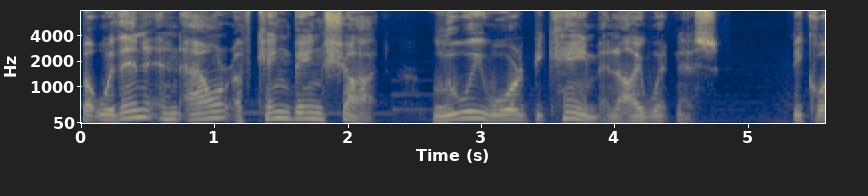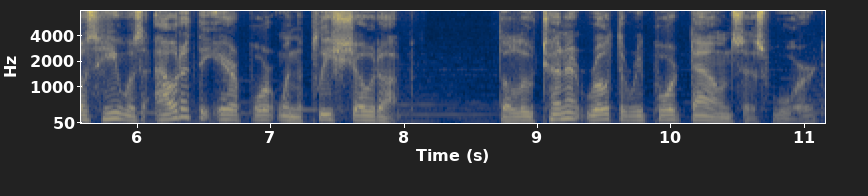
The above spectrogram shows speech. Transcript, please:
But within an hour of King being shot, Louis Ward became an eyewitness because he was out at the airport when the police showed up. The lieutenant wrote the report down, says Ward,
